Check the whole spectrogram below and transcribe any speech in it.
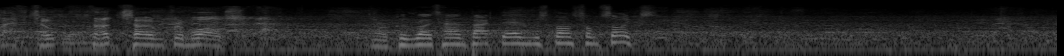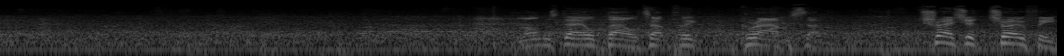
left hook, third home from Walsh. Oh, good right hand back there in response from Sykes. Lonsdale belt up for grabs, that treasured trophy.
